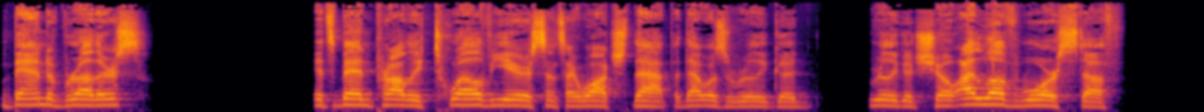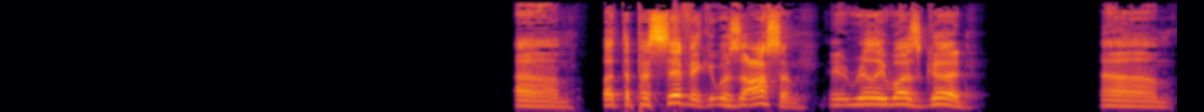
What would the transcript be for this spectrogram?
Band of Brothers. It's been probably 12 years since I watched that, but that was a really good, really good show. I love war stuff. Um, but the Pacific, it was awesome. It really was good. Um,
